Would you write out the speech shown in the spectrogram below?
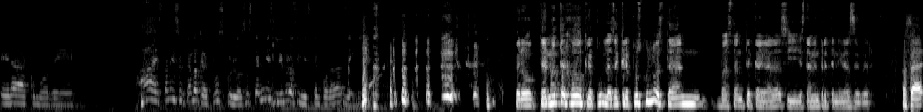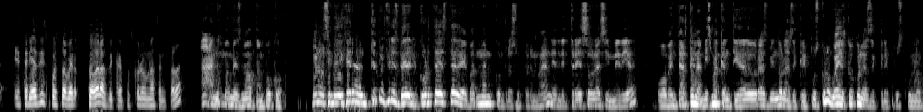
era como de. Ah, están insultando crepúsculos. Están mis libros y mis temporadas de Glee. Pero te, no te jodo, Crepú- las de Crepúsculo están bastante cagadas y están entretenidas de ver. O sea, ¿estarías dispuesto a ver todas las de Crepúsculo en una sentada? Ah, no mames, no, tampoco. Bueno, si me dijeran, ¿qué prefieres ver? ¿El corte este de Batman contra Superman, el de tres horas y media? ¿O aventarte la misma cantidad de horas viendo las de Crepúsculo? Güey, escojo las de Crepúsculo.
